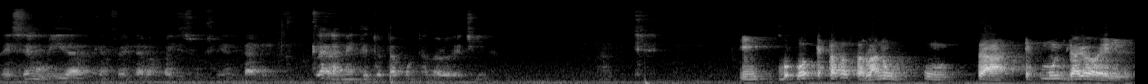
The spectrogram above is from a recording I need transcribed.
de seguridad que enfrenta a los países occidentales. Claramente esto está apuntando a lo de China. Y vos estás observando un, o sea, es muy claro el,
